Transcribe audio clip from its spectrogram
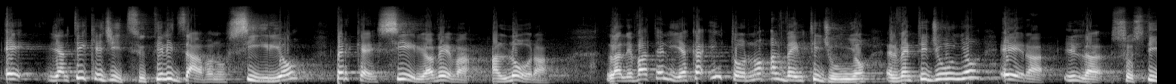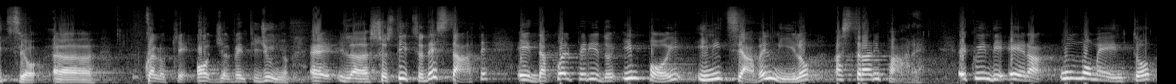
e gli antichi egizi utilizzavano Sirio perché Sirio aveva allora la levata eliaca intorno al 20 giugno. E il 20 giugno era il solstizio, eh, quello che oggi è il 20 giugno, è il solstizio d'estate e da quel periodo in poi iniziava il Nilo a straripare. E quindi era un momento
